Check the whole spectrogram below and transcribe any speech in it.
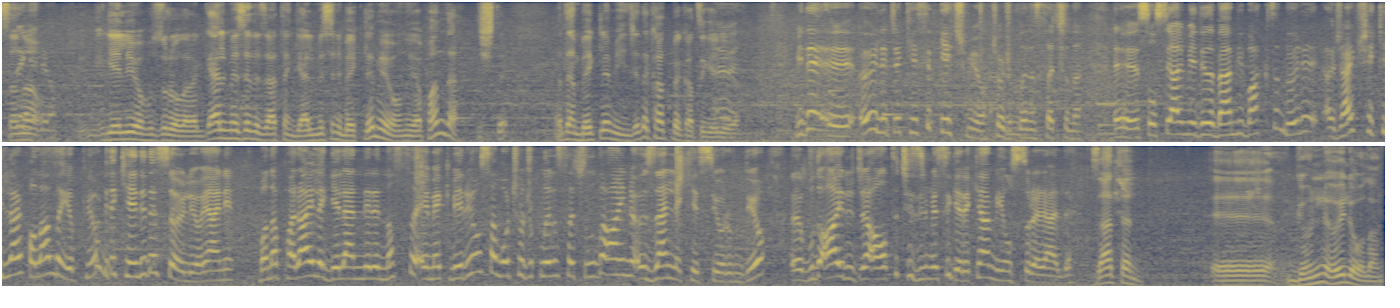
Size sana geliyor. geliyor huzur olarak. Gelmese de zaten gelmesini beklemiyor onu yapan da işte. Zaten beklemeyince de kat be katı geliyor. Evet. Bir de e, öylece kesip geçmiyor çocukların saçını. E, sosyal medyada ben bir baktım böyle acayip şekiller falan da yapıyor. Bir de kendi de söylüyor yani bana parayla gelenlere nasıl emek veriyorsam o çocukların saçını da aynı özenle kesiyorum diyor. E, bu da ayrıca altı çizilmesi gereken bir unsur herhalde. Zaten e, gönlü öyle olan,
